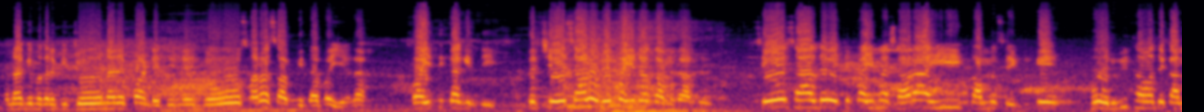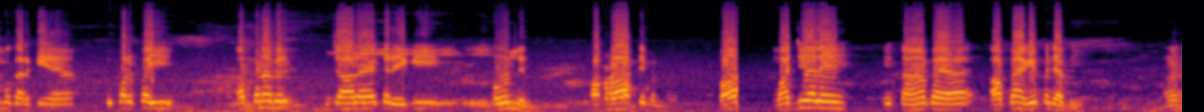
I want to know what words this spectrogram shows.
ਉਹਨਾਂ ਕੇ ਮਤਲਬ ਕਿ ਜੋ ਉਹਨਾਂ ਦੇ ਭਾਂਡੇ ਦਿਨੇ ਜੋ ਸਾਰਾ ਸਭ ਕੀਤਾ ਭਾਈ ਹੈ ਨਾ ਭਾਈ ਤਿੱਕਾ ਕੀਤੀ। ਫਿਰ 6 ਸਾਲ ਹੋ ਗਏ ਭਾਈ ਨਾਲ ਕੰਮ ਕਰਦੇ 6 ਸਾਲ ਦੇ ਵਿੱਚ ਭਾਈ ਮੈਂ ਸਾਰਾ ਹੀ ਕੰਮ ਸਿੱਖ ਕੇ ਹੋਰ ਵੀ ਥਾਵਾਂ ਤੇ ਕੰਮ ਕਰਕੇ ਆਇਆ। ਪਰ ਭਾਈ ਆਪਣਾ ਫਿਰ ਵਿਚਾਰ ਆਇਆ ਘਰੇ ਕਿ ਖੋਲ ਲੈ। ਆਪਣਾ ਤੇ ਬੰਨਣਾ ਬਾਹਰ ਮਾਝੇ ਵਾਲੇ ਇਹ ਤਾਂ ਪਾਇਆ ਆਪਾਂ ਹੈਗੇ ਪੰਜਾਬੀ। ਹਨਾ?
